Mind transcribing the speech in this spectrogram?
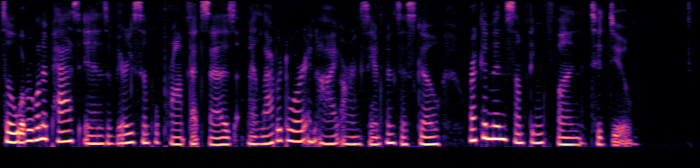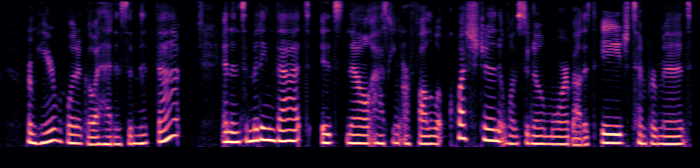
So what we're going to pass in is a very simple prompt that says, my Labrador and I are in San Francisco, recommend something fun to do. From here, we're going to go ahead and submit that. And in submitting that, it's now asking our follow up question. It wants to know more about its age, temperament,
